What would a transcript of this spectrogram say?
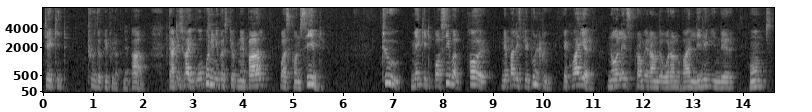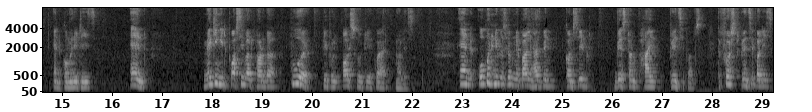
take it to the people of Nepal. That is why Open University of Nepal was conceived to make it possible for Nepalese people to acquire knowledge from around the world while living in their homes and communities and making it possible for the poor people also to acquire knowledge. And Open University of Nepal has been conceived based on five principles. The first principle is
